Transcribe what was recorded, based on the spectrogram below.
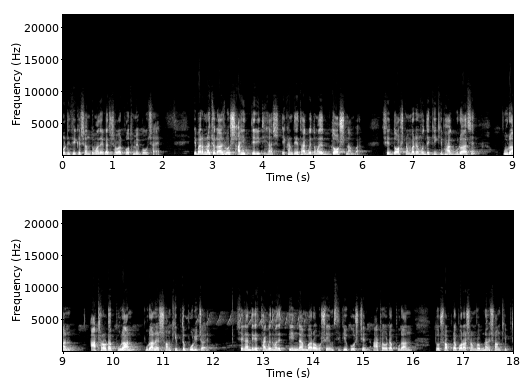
নোটিফিকেশান তোমাদের কাছে সবার প্রথমে পৌঁছায়। এবার আমরা চলে আসব সাহিত্যের ইতিহাস। এখান থেকে থাকবে তোমাদের দশ নাম্বার। সেই দশ নাম্বারের মধ্যে কি কি ভাগগুলো আছে? পুরাণ, আঠারোটা পুরাণ, পুরাণের সংক্ষিপ্ত পরিচয়। সেখান থেকে থাকবে তোমাদের তিন নাম্বার, অবশ্যই এমসিকিউ কোশ্চেন আঠারোটা পুরাণ তো সবটা পড়া সম্ভব নয়, সংক্ষিপ্ত।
